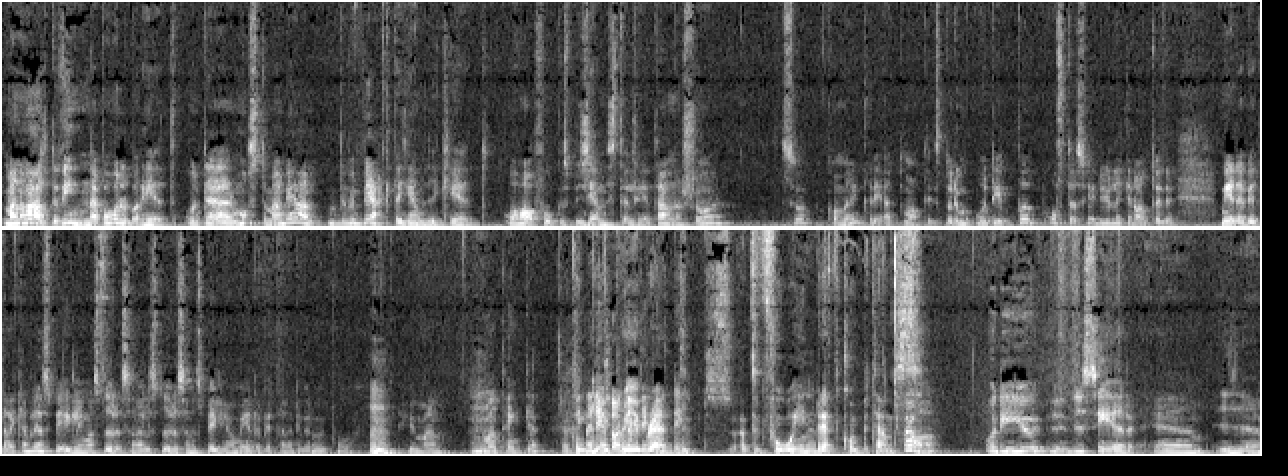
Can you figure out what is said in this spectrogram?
man har allt att vinna på hållbarhet och där måste man bea- be- beakta jämlikhet och ha fokus på jämställdhet annars så, så kommer inte det automatiskt. Och, det, och det, ofta så är det ju likadant. och det- Medarbetarna kan bli en spegling av styrelsen eller styrelsen en spegling av medarbetarna. Det beror ju på Mm. hur man, hur man tänker. Jag Men tänker det är en klart att pre-branding. Att få in rätt kompetens. Ja, och det är ju, vi ser eh, i, eh,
